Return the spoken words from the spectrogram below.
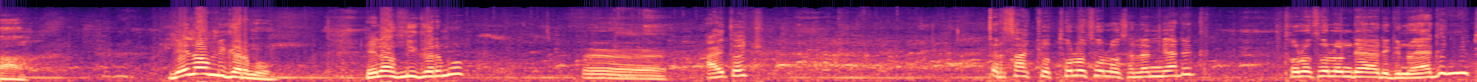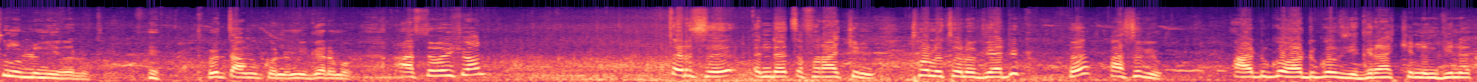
አዎ። ሌላው የሚገርመው ሌላው የሚገርመው አይጦች ጥርሳቸው ቶሎ ቶሎ ስለሚያድግ ቶሎ ቶሎ እንዳያድግ ነው ያገኙትን ሁሉ የሚበሉት። በጣም እኮ ነው የሚገርመው። አስበሽዋል? ጥርስ እንደ ጥፍራችን ቶሎ ቶሎ ቢያድግ እ፣ አስቢው አድጎ አድጎ እግራችንን ቢነካ?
